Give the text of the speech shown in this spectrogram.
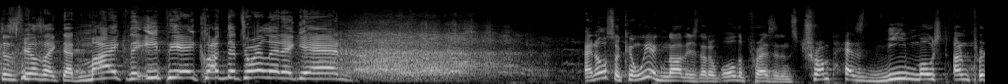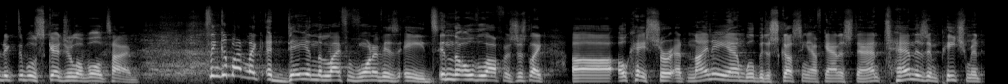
Just feels like that. Mike, the EPA clogged the toilet again. And also, can we acknowledge that of all the presidents, Trump has the most unpredictable schedule of all time? Think about like a day in the life of one of his aides in the Oval Office, just like, uh, okay, sir, at 9 a.m. we'll be discussing Afghanistan, 10 is impeachment,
